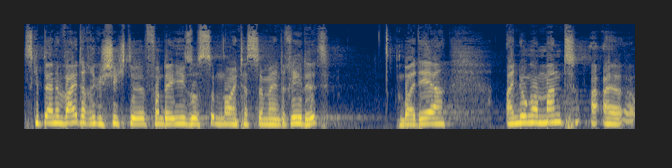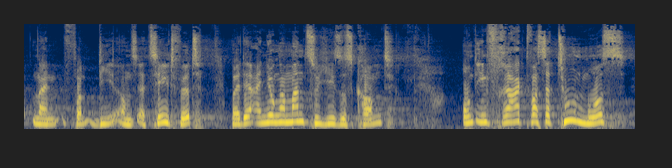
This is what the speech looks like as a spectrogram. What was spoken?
Es gibt eine weitere Geschichte, von der Jesus im Neuen Testament redet, bei der ein junger Mann, äh, nein, von, die uns erzählt wird, bei der ein junger Mann zu Jesus kommt und ihn fragt, was er tun muss,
